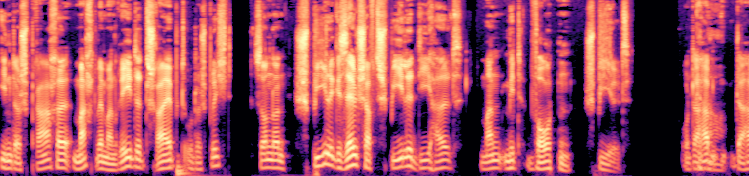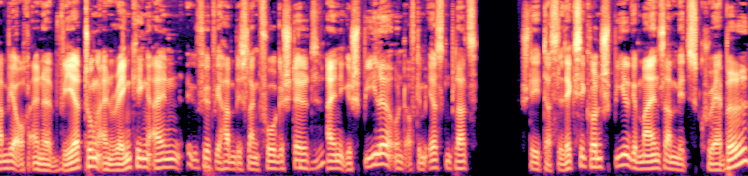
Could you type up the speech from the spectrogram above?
in der Sprache macht, wenn man redet, schreibt oder spricht, sondern Spiele, Gesellschaftsspiele, die halt man mit Worten spielt. Und da, Genau. haben, da haben wir auch eine Wertung, ein Ranking eingeführt. Wir haben bislang vorgestellt Mhm. einige Spiele und auf dem ersten Platz steht das Lexikonspiel gemeinsam mit Scrabble.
